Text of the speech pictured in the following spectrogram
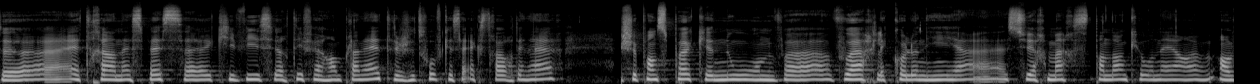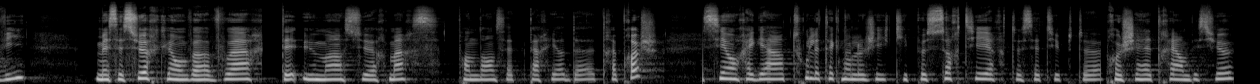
d'être une espèce euh, qui vit sur différentes planètes. Je trouve que c'est extraordinaire. Je ne pense pas que nous, on va voir les colonies euh, sur Mars pendant qu'on est en, vie, mais c'est sûr qu'on va voir des humains sur Mars pendant cette période euh, très proche. Si on regarde toutes les technologies qui peuvent sortir de ce type de projet très ambitieux,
